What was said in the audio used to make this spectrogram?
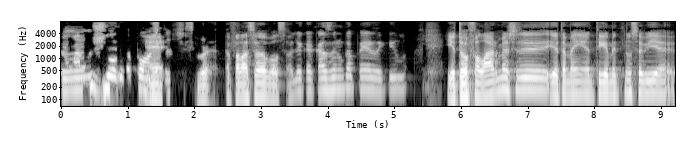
Não é um jogo de apostas. É, a falar sobre a bolsa, olha que a casa nunca perde aquilo. E eu estou a falar, mas eh, eu também antigamente não sabia,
